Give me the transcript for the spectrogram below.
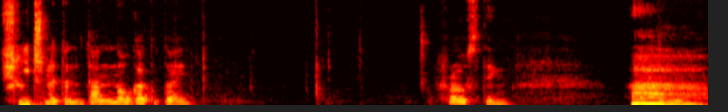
śliczny, ten, ta noga tutaj. Frosting. Ah.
